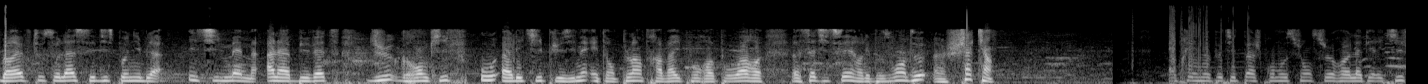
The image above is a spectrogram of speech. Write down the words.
Bref, tout cela c'est disponible ici même à la buvette du Grand Kiff où l'équipe cuisine est en plein travail euh, pouvoir euh, satisfaire les besoins de euh, chacun. Après une petite page promotion sur euh, l'apéritif,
